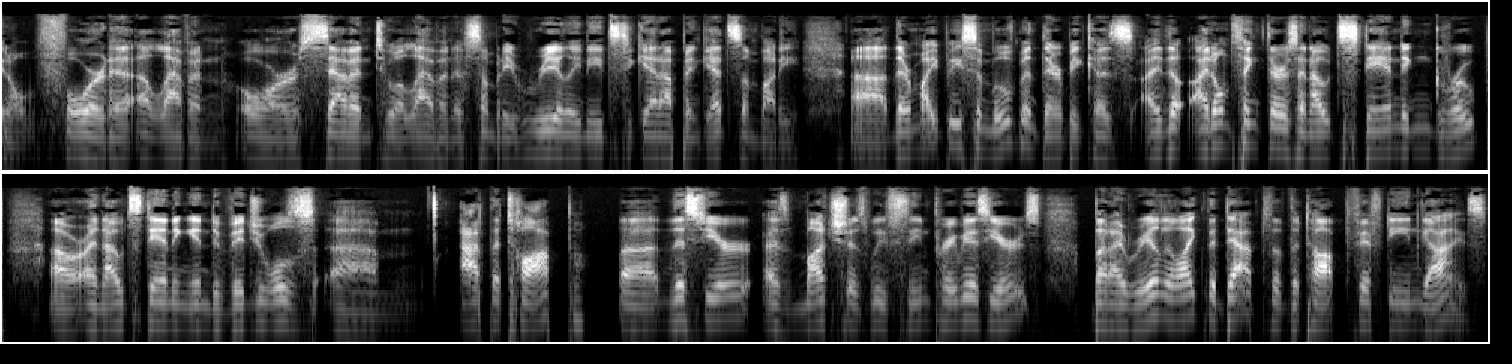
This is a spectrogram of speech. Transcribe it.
you know four to eleven or seven to eleven if somebody really needs to get up and get somebody. Uh, there might be some movement there because I don't, I don't think there's an outstanding group or an outstanding individuals um, at the top uh, this year as much as we've seen previous years, but I really like the depth of the top 15 guys.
